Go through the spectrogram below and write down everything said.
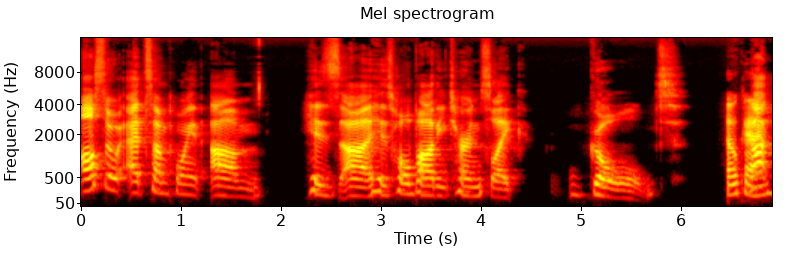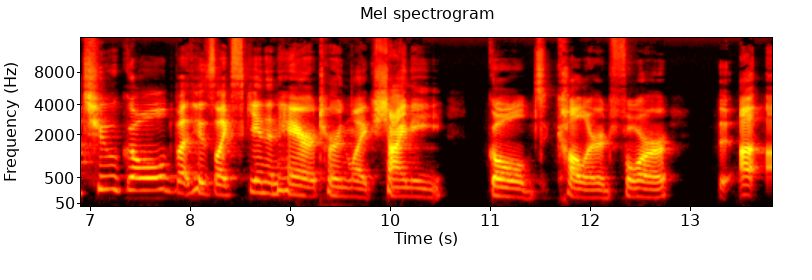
also at some point um his uh his whole body turns like gold Okay. not too gold but his like skin and hair turn like shiny gold colored for uh, uh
